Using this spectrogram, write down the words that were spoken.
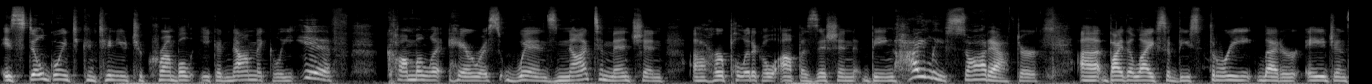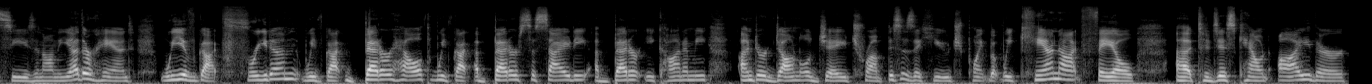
is still going to continue to crumble economically if Kamala Harris wins, not to mention uh, her political opposition being highly sought after uh, by the likes of these three letter agencies. And on the other hand, we have got freedom, we've got better health, we've got a better society, a better economy under Donald J. Trump. This is a huge point, but we cannot fail uh, to discount either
